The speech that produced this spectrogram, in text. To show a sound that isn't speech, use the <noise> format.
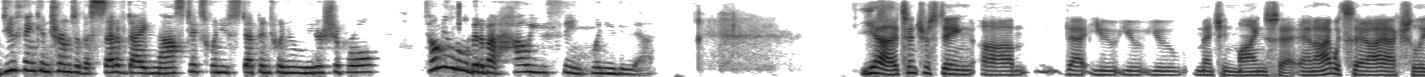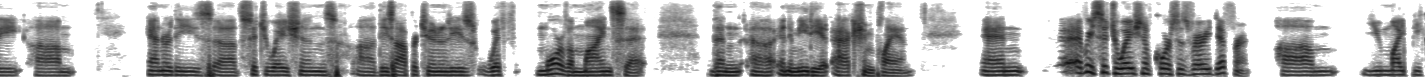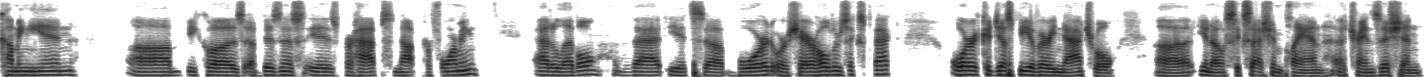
do you think in terms of a set of diagnostics when you step into a new leadership role? Tell me a little bit about how you think when you do that. Yeah, it's interesting um, that you you you mentioned mindset, and I would say I actually um, enter these uh, situations, uh, these opportunities with more of a mindset than uh, an immediate action plan. And every situation, of course, is very different. Um, you might be coming in um, because a business is perhaps not performing at a level that its uh, board or shareholders expect, or it could just be a very natural, uh, you know, succession plan, a transition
